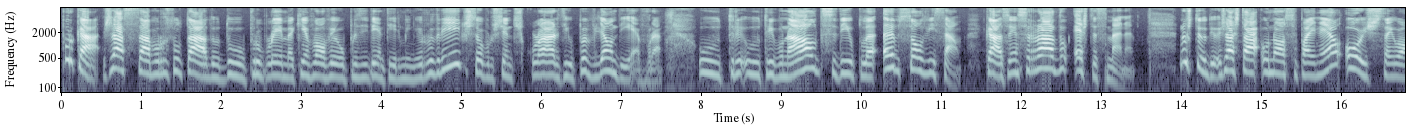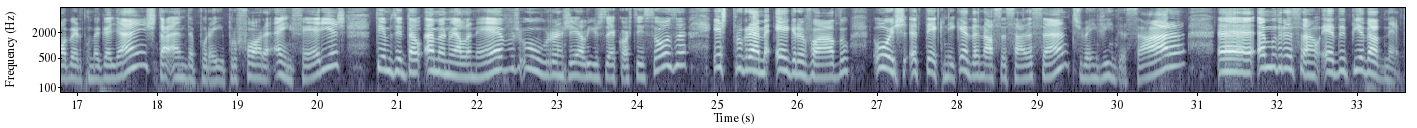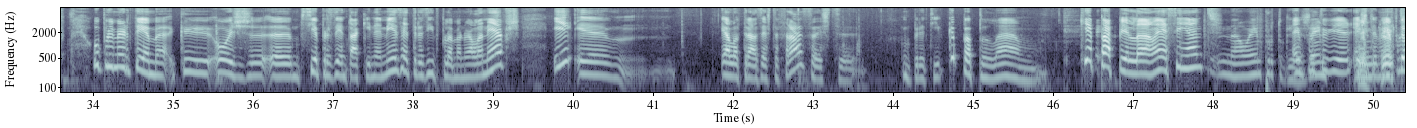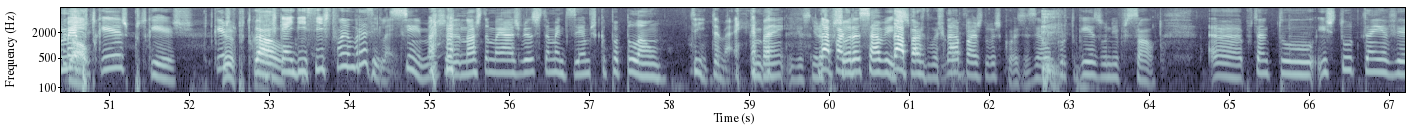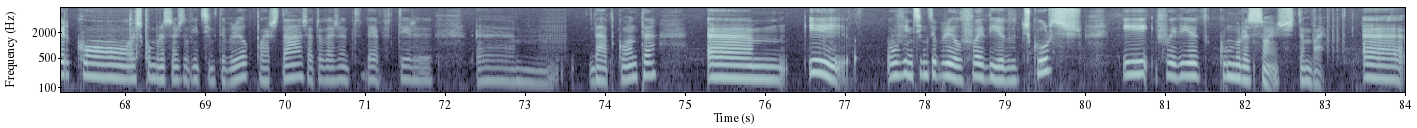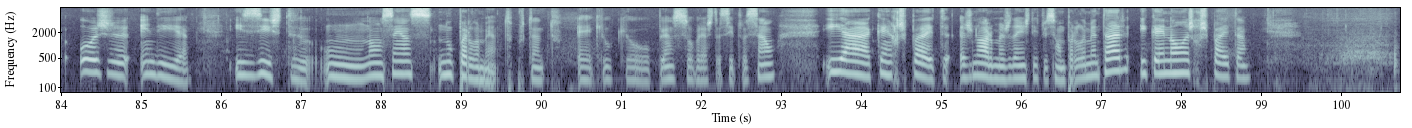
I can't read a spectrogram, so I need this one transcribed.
Por cá, já se sabe o resultado do problema que envolveu o presidente Hermínio Rodrigues sobre os centros escolares e o pavilhão de Évora. O, tri o tribunal decidiu pela absolvição, caso encerrado esta semana. No estúdio já está o nosso painel, hoje sem o Alberto Magalhães, está, anda por aí por fora em férias. Temos então a Manuela Neves, o Rangel e o José Costa e Souza. Este programa é gravado. Hoje a técnica é da nossa Sara Santos. Bem-vinda, Sara. Uh, a moderação é de Piedade Neto. O primeiro tema que hoje uh, se apresenta aqui na mesa é trazido pela Manuela Neves e uh, ela traz esta frase, este imperativo. Que papelão! Que é papelão? É assim antes? Não, é em português. Em português. É em, este também é, também é português, português. Português de Portugal. Mas quem disse isto foi um brasileiro. Sim, mas eh, nós também às vezes também dizemos que papelão. Sim, também. Também, e a senhora dá professora as, sabe isso. Dá para as duas dá coisas. Dá para as duas coisas. É o português universal. Uh, portanto, isto tem a ver com as comemorações do 25 de Abril, claro está, já toda a gente deve ter uh, dado conta. Um, e o 25 de Abril foi dia de discursos e foi dia de comemorações também. Uh, hoje em dia existe um nonsense no Parlamento, portanto, é aquilo que eu penso sobre esta situação. E há quem respeite as normas da instituição parlamentar e quem não as respeita.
